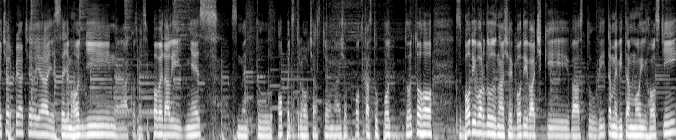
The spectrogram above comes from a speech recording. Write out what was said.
večer, priatelia. Je 7 hodín. Ako sme si povedali, dnes sme tu opäť s druhou časťou nášho podcastu Poď do toho. Z bodyboardu, z našej bodyvačky vás tu vítame, vítam mojich hostí,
